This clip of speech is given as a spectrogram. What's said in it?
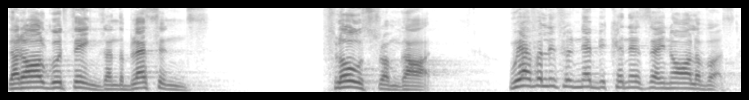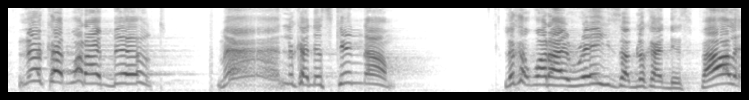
that all good things and the blessings flows from God. We have a little Nebuchadnezzar in all of us. Look at what I built. Man, look at this kingdom. Look at what I raised up. Look at this palace.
